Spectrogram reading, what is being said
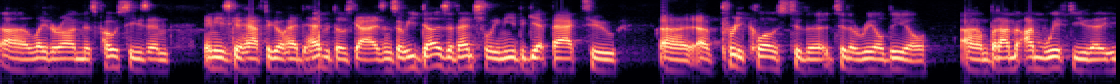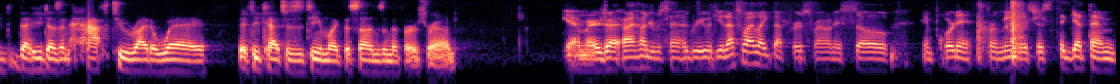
uh, later on this postseason, and he's going to have to go head to head with those guys. And so he does eventually need to get back to uh, pretty close to the to the real deal. Um, but I'm I'm with you that he that he doesn't have to right away if he catches a team like the Suns in the first round. Yeah, Merge, I, I 100% agree with you. That's why I like that first round is so important for me. It's just to get them,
